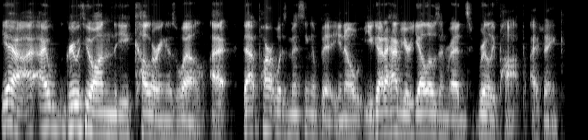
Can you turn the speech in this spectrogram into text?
Yeah, I, I agree with you on the coloring as well. I that part was missing a bit. You know, you got to have your yellows and reds really pop. I think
